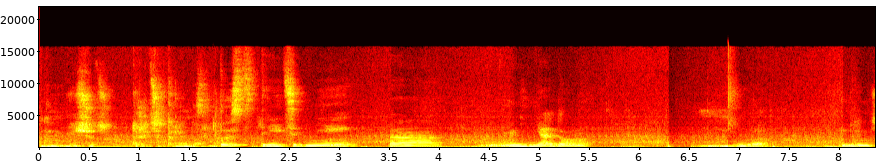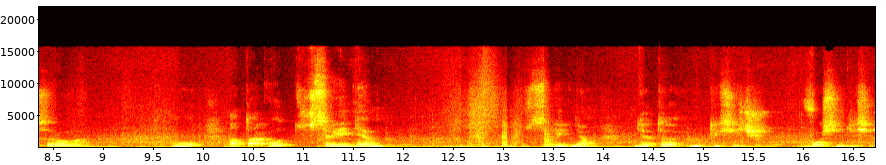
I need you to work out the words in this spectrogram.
месяц, 30 календарных. То есть 30 дней э, дня дома. Ну да. Блин, сурово. Вот. А так вот в среднем, в среднем где-то ну, тысяч 80.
